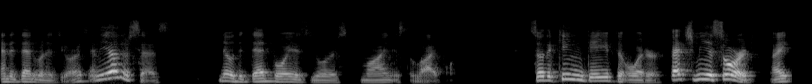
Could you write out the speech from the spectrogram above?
and the dead one is yours. And the other says, No, the dead boy is yours, mine is the live one. So the king gave the order, fetch me a sword, right?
